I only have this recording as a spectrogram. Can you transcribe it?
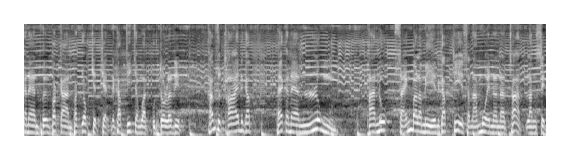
คะแนนเพลิงพักการพักยก 77 นะครับ ที่จังหวัดอุตรดิตถ์ ครั้งสุดท้ายนะครับ แพ้คะแนนลุ่ง พานุแสงบารมีนะครับที่สนามมวยนานาชาติลังสิต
